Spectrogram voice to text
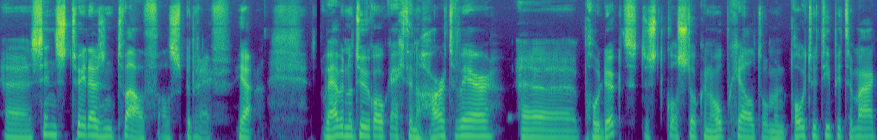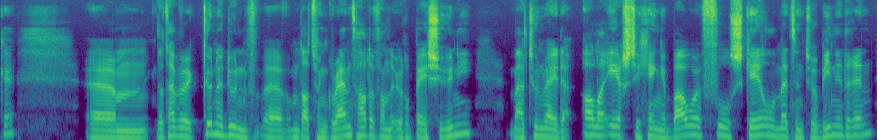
Uh, sinds 2012 als bedrijf, ja. We hebben natuurlijk ook echt een hardware uh, product. Dus het kost ook een hoop geld om een prototype te maken. Um, dat hebben we kunnen doen uh, omdat we een grant hadden van de Europese Unie. Maar toen wij de allereerste gingen bouwen, full scale met een turbine erin,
